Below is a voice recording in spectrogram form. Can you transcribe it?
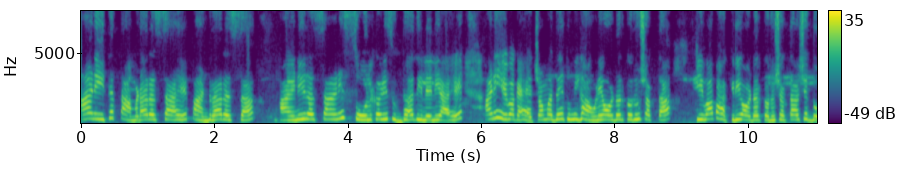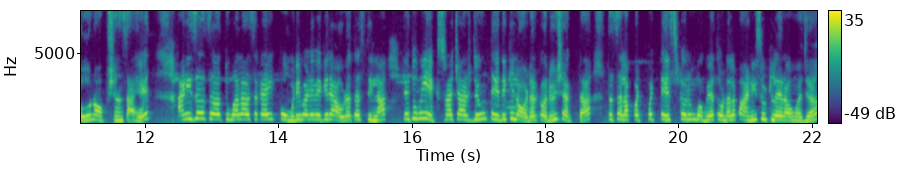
आणि इथे तांबडा रस्सा आहे पांढरा रस्सा. आळणी रस्सा आणि सोलकढी सुद्धा दिलेली आहे. आणि हे बघा ह्याच्यामध्ये तुम्ही घावणे ऑर्डर करू शकता किंवा भाकरी ऑर्डर करू शकता. असे दोन ऑप्शन्स आहेत. आणि जर जर तुम्हाला असं काही कोंबडी वडे वगैरे आवडत असतील ना ते तुम्ही एक्स्ट्रा चार्ज देऊन ते देखील ऑर्डर करू शकता. तर चला पटपट टेस्ट करून बघूया. तोंडाला पाणी सुटलंय राव माझ्या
